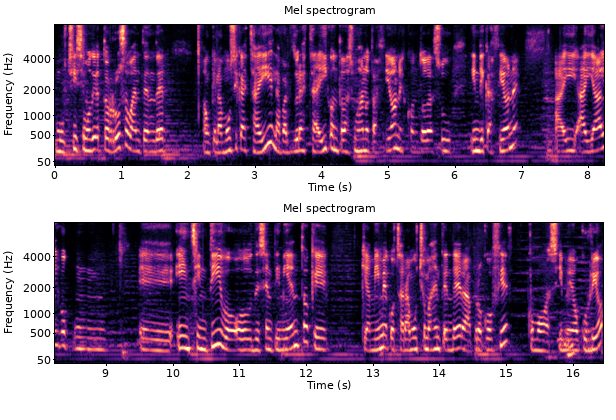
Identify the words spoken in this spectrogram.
muchísimo. Un director ruso va a entender, aunque la música está ahí, la partitura está ahí con todas sus anotaciones, con todas sus indicaciones, hay, hay algo mm, eh, instintivo o de sentimiento que, que a mí me costará mucho más entender a Prokofiev, como así me ocurrió,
